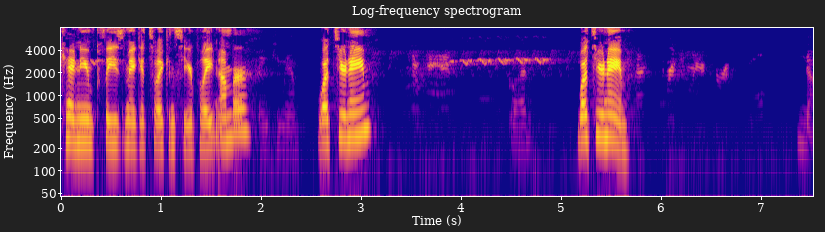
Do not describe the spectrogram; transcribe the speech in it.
Can you please make it so I can see your plate number? Thank you, ma'am. What's your name? Go ahead. What's your name? No,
